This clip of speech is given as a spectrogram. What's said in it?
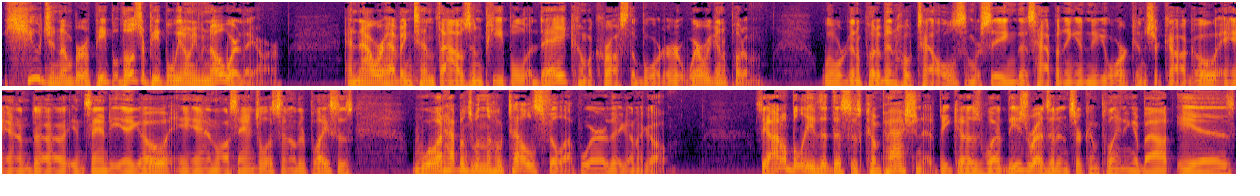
huge a number of people. Those are people we don't even know where they are. And now we're having 10,000 people a day come across the border. Where are we going to put them? Well, we're going to put them in hotels, and we're seeing this happening in New York and Chicago and uh, in San Diego and Los Angeles and other places. What happens when the hotels fill up? Where are they going to go? See, I don't believe that this is compassionate because what these residents are complaining about is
